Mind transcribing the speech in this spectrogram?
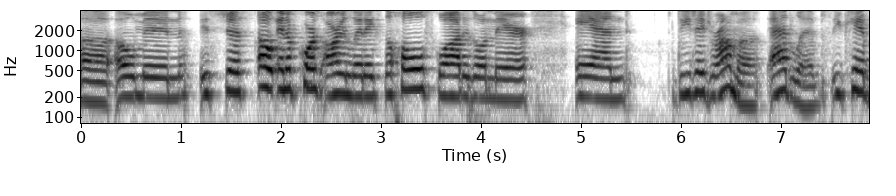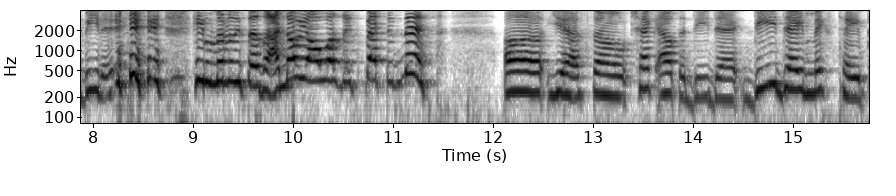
uh, Omen. It's just oh, and of course Ari Lennox. The whole squad is on there, and DJ Drama ad libs. You can't beat it. he literally says, "I know y'all wasn't expecting this." Uh, yeah. So check out the D Day D Day mixtape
